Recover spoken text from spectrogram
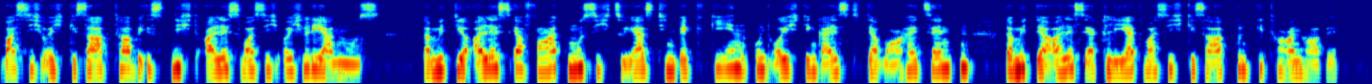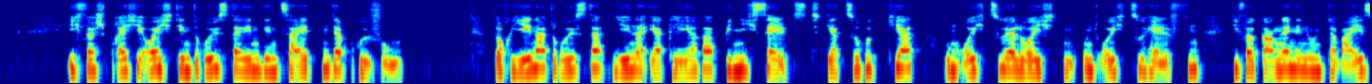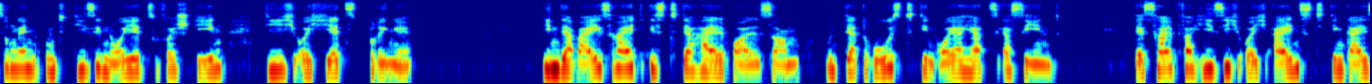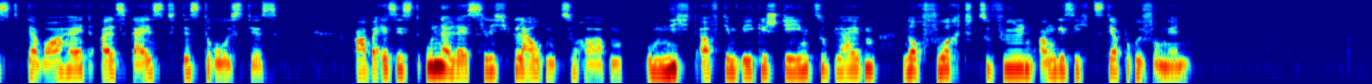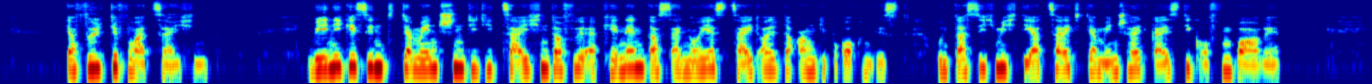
Was ich euch gesagt habe, ist nicht alles, was ich euch lehren muss. Damit ihr alles erfahrt, muss ich zuerst hinweggehen und euch den Geist der Wahrheit senden, damit er alles erklärt, was ich gesagt und getan habe. Ich verspreche euch den Tröster in den Zeiten der Prüfung. Doch jener Tröster, jener Erklärer bin ich selbst, der zurückkehrt, um euch zu erleuchten und euch zu helfen, die vergangenen Unterweisungen und diese neue zu verstehen, die ich euch jetzt bringe. In der Weisheit ist der Heilbalsam und der Trost, den euer Herz ersehnt. Deshalb verhieß ich euch einst den Geist der Wahrheit als Geist des Trostes. Aber es ist unerlässlich, Glauben zu haben, um nicht auf dem Wege stehen zu bleiben, noch Furcht zu fühlen angesichts der Prüfungen. Erfüllte Vorzeichen. Wenige sind der Menschen, die die Zeichen dafür erkennen, dass ein neues Zeitalter angebrochen ist und dass ich mich derzeit der Menschheit geistig offenbare.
